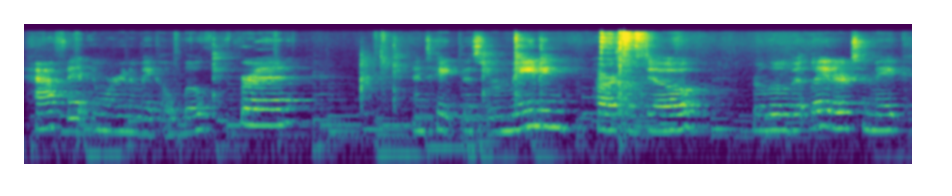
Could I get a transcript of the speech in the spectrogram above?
half it and we're gonna make a loaf of bread and take this remaining part of dough for a little bit later to make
